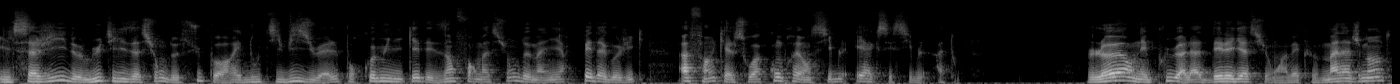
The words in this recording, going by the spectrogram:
Il s'agit de l'utilisation de supports et d'outils visuels pour communiquer des informations de manière pédagogique afin qu'elles soient compréhensibles et accessibles à tous. L'heure n'est plus à la délégation. Avec le management,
